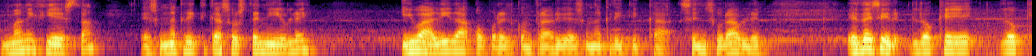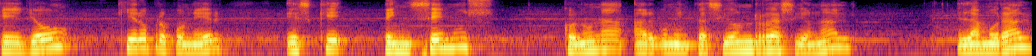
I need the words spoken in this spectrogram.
manifiesta, es una crítica sostenible y válida o por el contrario es una crítica censurable. Es decir, lo que, lo que yo quiero proponer es que pensemos con una argumentación racional la moral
